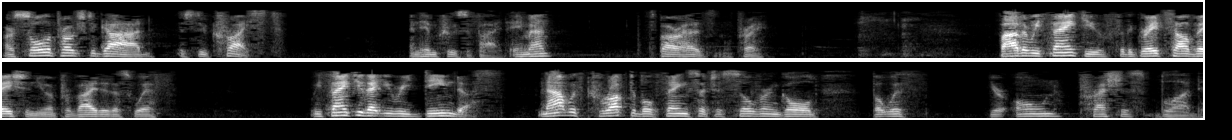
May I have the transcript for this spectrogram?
Our sole approach to God is through Christ and him crucified. Amen? Let's bow our heads and we'll pray. Father, we thank you for the great salvation you have provided us with. We thank you that you redeemed us, not with corruptible things such as silver and gold, but with your own precious blood.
